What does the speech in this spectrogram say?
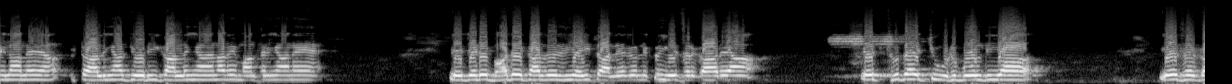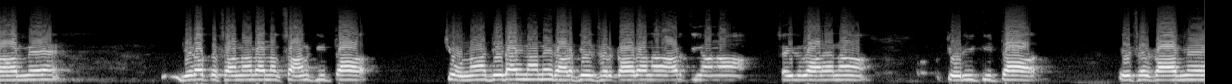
ਇਹਨਾਂ ਨੇ ਟਰਾਲੀਆਂ ਚੋਰੀ ਕਰ ਲਈਆਂ, ਇਹਨਾਂ ਦੇ ਮੰਤਰੀਆਂ ਨੇ। ਇਹ ਜਿਹੜੇ ਵਾਅਦੇ ਕਰਦੇ ਸੀ, ਅਸੀਂ ਧਾਨੇ ਤੋਂ ਨਿਕਲੀ ਹੋਈ ਸਰਕਾਰ ਆ। ਇਹ ਖੁਦਾ ਹੀ ਝੂਠ ਬੋਲਦੀ ਆ। ਇਹ ਸਰਕਾਰ ਨੇ ਜਿਹੜਾ ਕਿਸਾਨਾਂ ਦਾ ਨੁਕਸਾਨ ਕੀਤਾ, ਝੋਨਾ ਜਿਹੜਾ ਇਹਨਾਂ ਨੇ ਰਲ ਕੇ ਸਰਕਾਰਾਂ ਨਾਲ, ਆੜਤੀਆਂ ਨਾਲ ਸੈਦ ਵਾਲਿਆਂ ਨਾਲ ਚੋਰੀ ਕੀਤਾ। ਇਹ ਸਰਕਾਰ ਨੇ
